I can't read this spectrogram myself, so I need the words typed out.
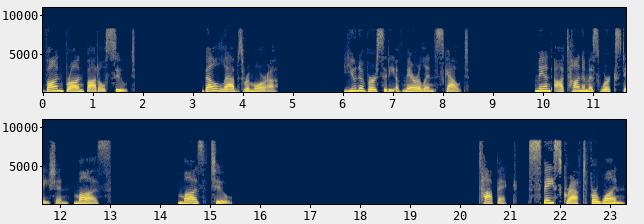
Von Braun bottle suit. Bell Labs Remora. University of Maryland Scout. Manned Autonomous Workstation MAWS MAWS 2 Topic. Spacecraft for one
